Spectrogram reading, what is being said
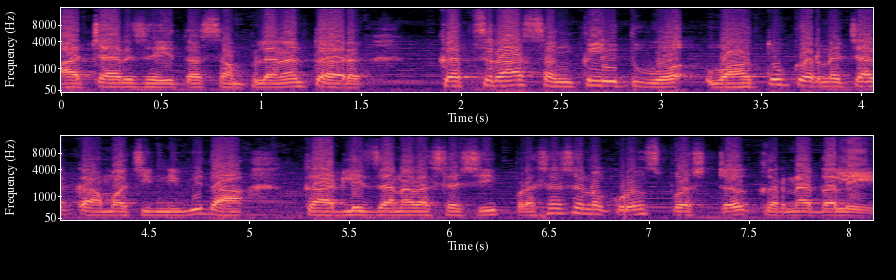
आचारसंहिता संपल्यानंतर कचरा संकलित व वाहतूक करण्याच्या कामाची निविदा काढली जाणार असल्याची प्रशासनाकडून स्पष्ट करण्यात आले.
